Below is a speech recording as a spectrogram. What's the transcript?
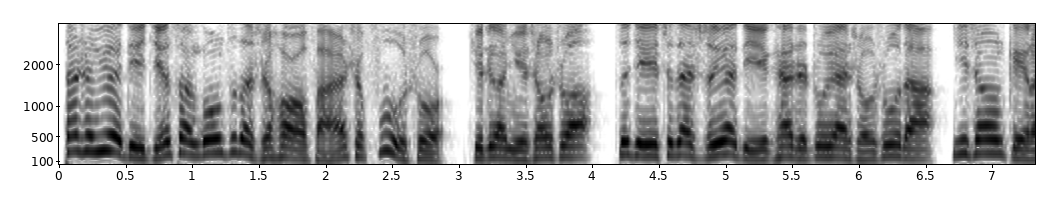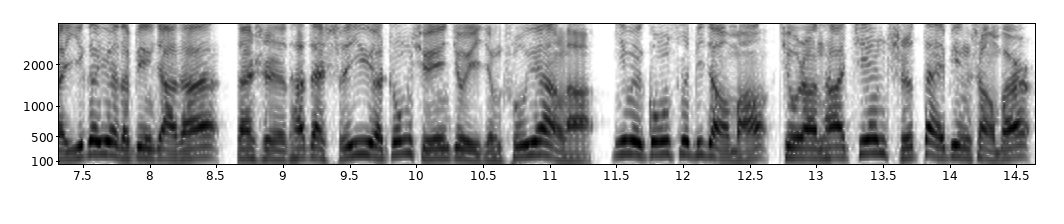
但是月底结算工资的时候反而是负数。据这个女生说，自己是在十月底开始住院手术的，医生给了一个月的病假单，但是她在十一月中旬就已经出院了，因为公司比较忙，就让她坚持带病上班。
